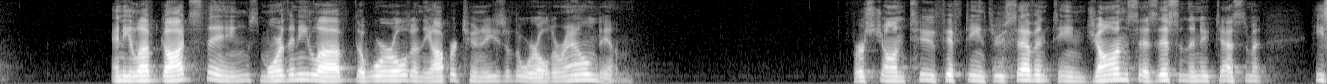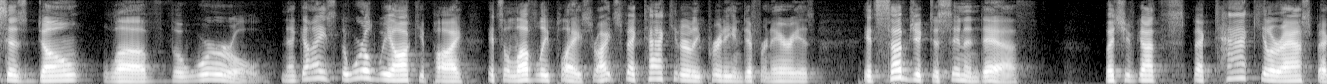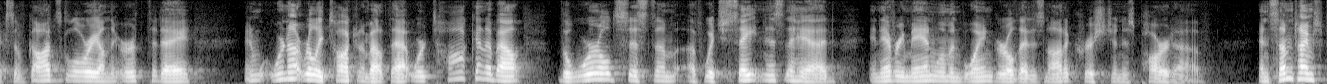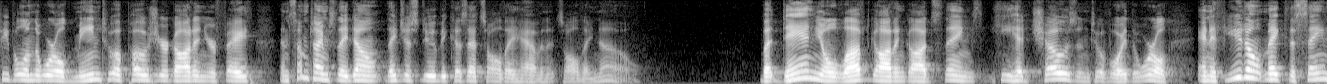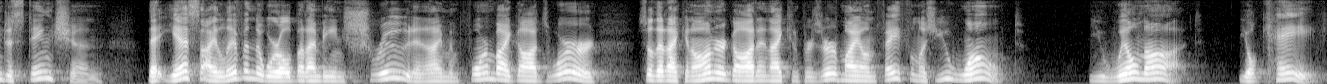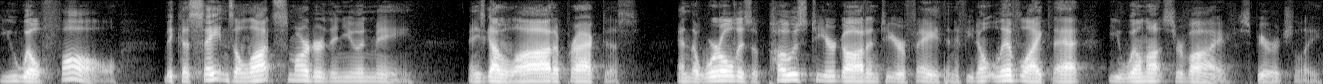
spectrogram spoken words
and he loved God's things more than he loved the world and the opportunities of the world around him. 1 John 2 15 through 17, John says this in the New Testament. He says, Don't love the world. Now, guys, the world we occupy, it's a lovely place, right? Spectacularly pretty in different areas. It's subject to sin and death. But you've got spectacular aspects of God's glory on the earth today. And we're not really talking about that. We're talking about the world system of which Satan is the head and every man, woman, boy, and girl that is not a Christian is part of. And sometimes people in the world mean to oppose your God and your faith, and sometimes they don't. They just do because that's all they have and it's all they know. But Daniel loved God and God's things. He had chosen to avoid the world. And if you don't make the same distinction that, yes, I live in the world, but I'm being shrewd and I'm informed by God's word so that I can honor God and I can preserve my own faithfulness, you won't. You will not. You'll cave. You will fall because Satan's a lot smarter than you and me. And he's got a lot of practice. And the world is opposed to your God and to your faith. And if you don't live like that, you will not survive spiritually.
